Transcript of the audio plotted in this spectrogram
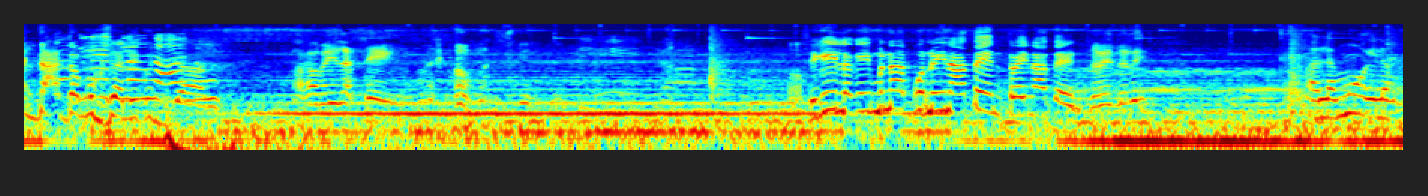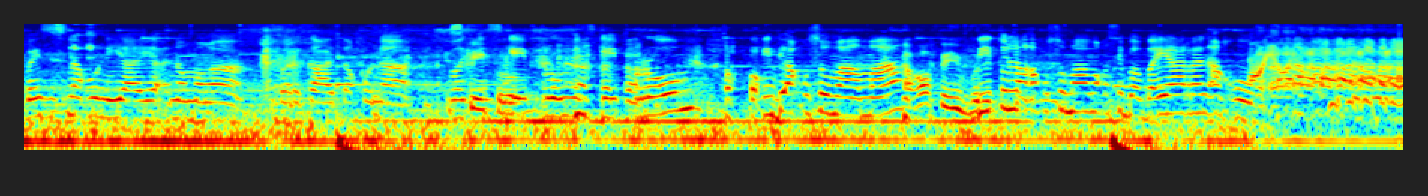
Nagdadabog sa likod dyan. Baka may lasing. Sige, lagay mo na. Punuin natin. Try natin. Dali, dali. Alam mo, ilang beses na ako niyaya ng mga barkada ko na mag-escape room, escape room. Hindi ako sumama. Ako favorite Dito lang ako sumama kasi babayaran ako.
